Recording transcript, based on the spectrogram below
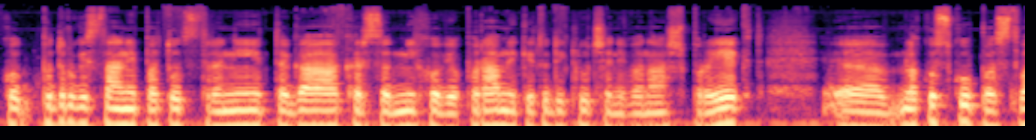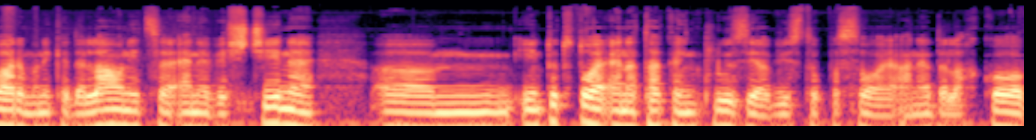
po drugi strani pa tudi strani tega, ker so njihovi uporabniki tudi vključeni v naš projekt. Eh, lahko skupaj ustvarjamo neke delavnice, ene veščine. Um, in tudi to je ena taka inkluzija, v bistvu po svoje, ne, da lahko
